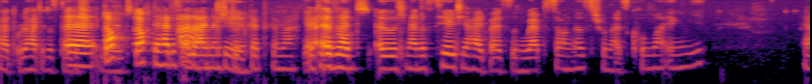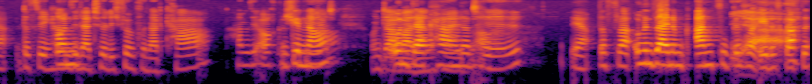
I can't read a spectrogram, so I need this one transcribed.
Hat, oder hat er das da äh, gespielt? Doch, doch, der hat es ah, alleine okay. in Stuttgart gemacht. Ja, okay, also, halt, also ich meine, das zählt hier halt, weil es so ein Rap-Song ist, schon als Kummer irgendwie. Ja. Deswegen haben und, sie natürlich 500k haben sie auch gespielt. Genau. Und da, und da dann kam halt dann Till. auch. Ja, das war, und in seinem Anzug, das ja. war eh das Beste.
